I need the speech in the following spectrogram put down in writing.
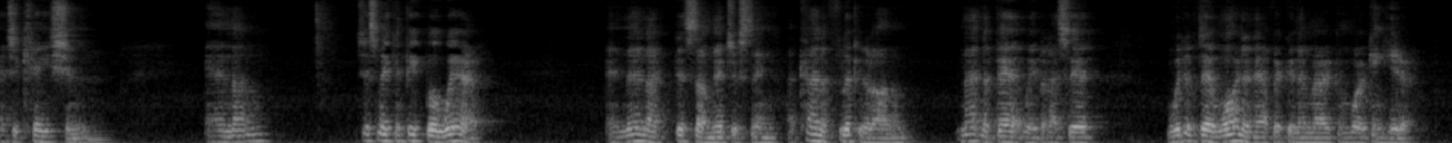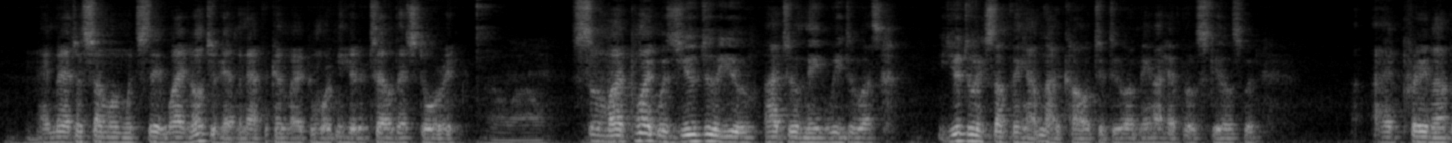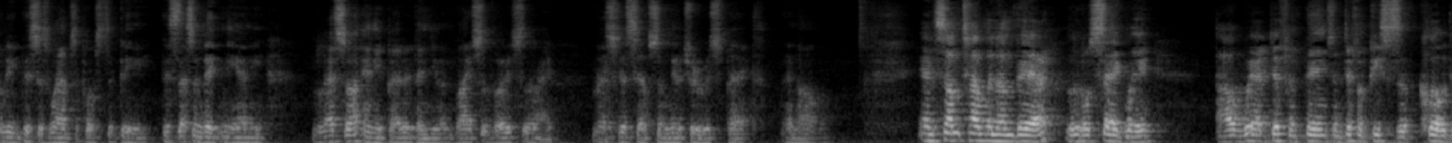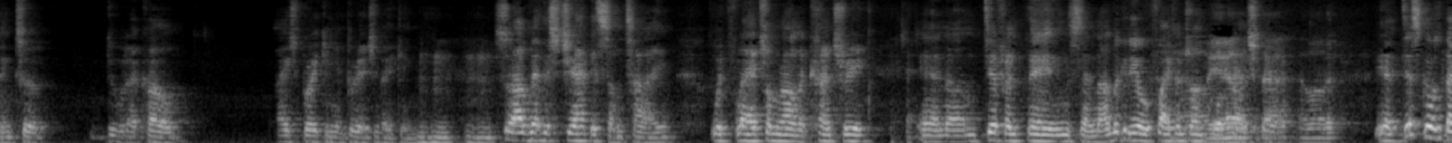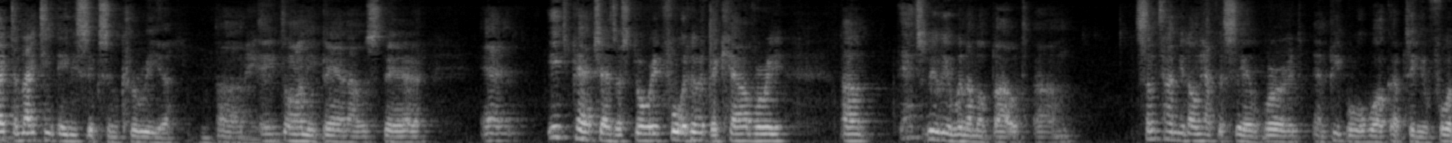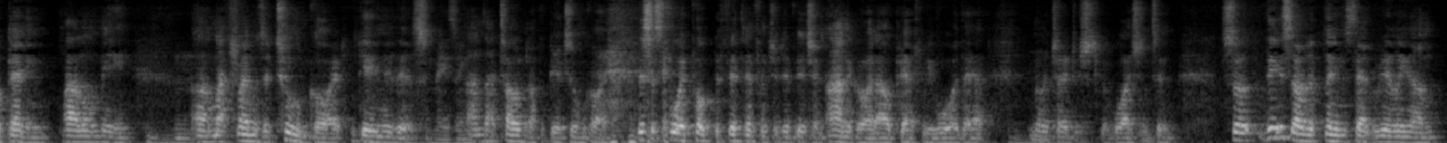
education, and um, just making people aware. And then I did something interesting. I kind of flipped it on them, not in a bad way, but I said, what if there weren't an African American working here? I imagine someone would say, why don't you have an African American working here to tell that story? Oh wow. So my point was, you do you, I do me, we do us. You're doing something I'm not called to do. I mean, I have those skills, but I pray and I believe this is where I'm supposed to be. This doesn't make me any less or any better than you, and vice versa. Right. Let's just have some mutual respect and all. And sometime when I'm there, a little segue, I'll wear different things and different pieces of clothing to do what I call ice breaking and bridge making. Mm-hmm, mm-hmm. So I'll wear this jacket sometime with flags from around the country and um, different things. And I look at the old fife and drum Oh, yeah, that. I love it. Yeah, this goes back to 1986 in Korea. Uh, Amazing. Eighth Army Band, I was there. And each patch has a story. Fort Hood, the Cavalry. Um, that's really what I'm about. Um, sometimes you don't have to say a word, and people will walk up to you. Fort Benning, follow me. Uh, my friend was a tomb guard. He gave me this. Amazing. I'm not tall enough to be a tomb guard. This is Fort Polk, the 5th Infantry Division, honor guard, our patch. We wore that. Military District of Washington. So these are the things that really um,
